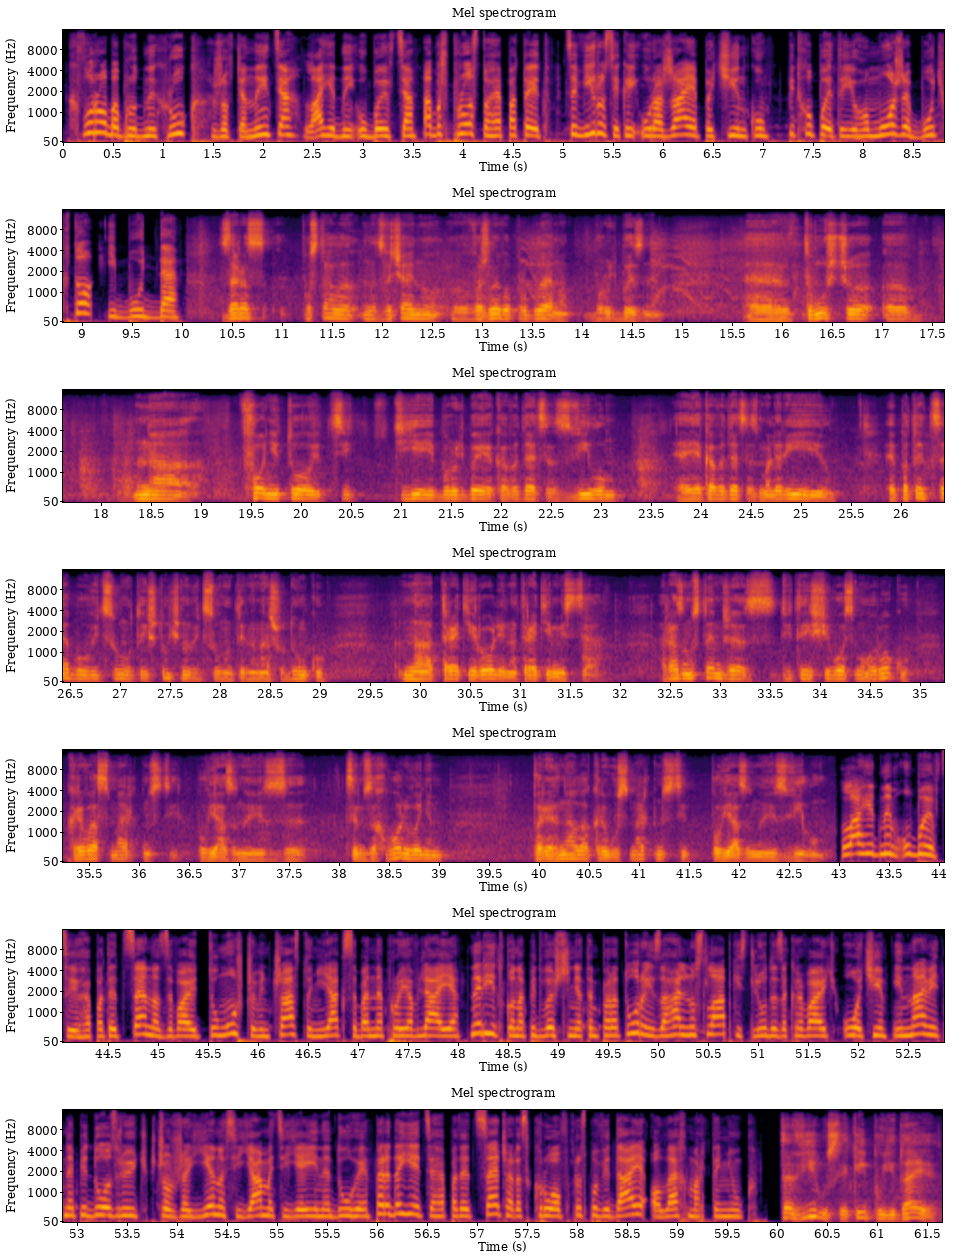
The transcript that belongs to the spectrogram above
Хвороба брудних рук, жовтяниця, лагідний убивця або ж просто гепатит. Це вірус, який уражає печінку. Підхопити його може будь-хто і будь-де. Зараз постала надзвичайно е, важлива проблема боротьби з ним, Е, тому що е, на фоні того, тієї боротьби, яка ведеться з ВІЛом, яка ведеться з малярією, гепатит С був відсунутий, штучно відсунутий, на нашу думку, на третій ролі, на третє місця. Разом з тим, вже з 2008 року крива смертності, пов'язаної з цим захворюванням, перегнала криву смертності, пов'язаної з ВІЛом. Лагідним убивцею гепатит С називають тому, що він часто ніяк себе не проявляє. Нерідко на підвищення температури і загальну слабкість люди закривають очі і навіть не підозрюють, що вже є носіями цієї недуги. Передається гепатит С через кров, розповідає Олег Мартинюк. Це вірус, який поїдає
